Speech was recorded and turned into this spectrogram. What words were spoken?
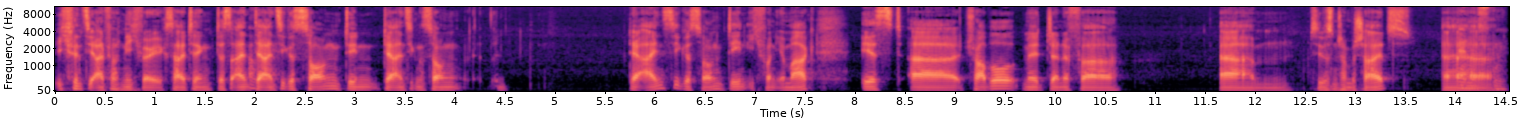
Ich finde sie einfach nicht very exciting. Das ein, Der einzige Song, den, der einzigen Song, der einzige Song, den ich von ihr mag, ist äh, Trouble mit Jennifer. Ähm, Sie wissen schon Bescheid. Äh, Aniston.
